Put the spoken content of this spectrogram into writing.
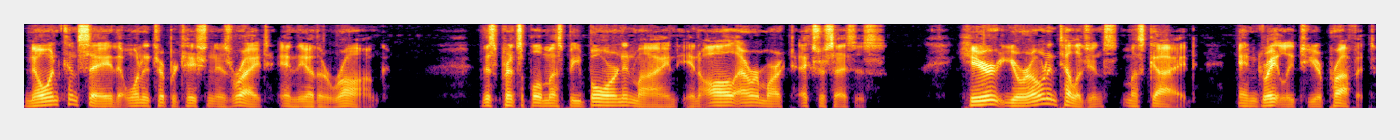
No one can say that one interpretation is right and the other wrong. This principle must be borne in mind in all our marked exercises. Here your own intelligence must guide, and greatly to your profit.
